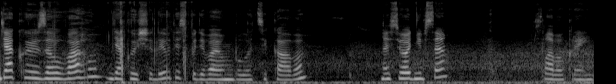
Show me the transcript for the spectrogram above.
Дякую за увагу. Дякую, що дивитесь. Сподіваюся, було цікаво. На сьогодні все. Слава Україні!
